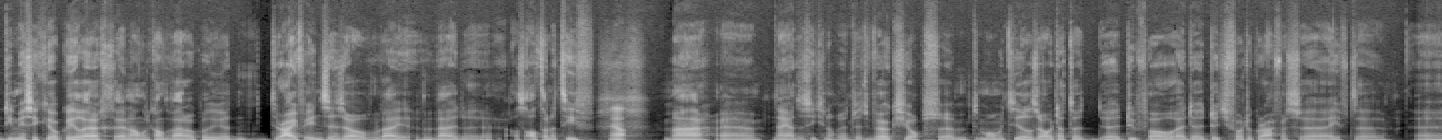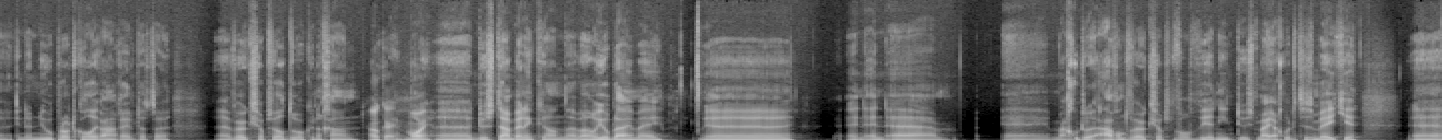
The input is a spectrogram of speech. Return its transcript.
die mis ik ook heel erg. En aan de andere kant waren ook wel weer drive-ins en zo wij, wij als alternatief. Ja. Maar nou ja, dan zit je nog met, met workshops. momenteel zo dat de Dupo, eh, de Dutch Photographers, heeft in een nieuw protocol heeft aangegeven dat de workshops wel door kunnen gaan. Oké, mooi. Dus daar ben ik dan wel heel blij mee. Eh, en, en, eh, eh, maar goed, de avondworkshops bijvoorbeeld weer niet. Dus, maar ja, goed, het is een beetje eh,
